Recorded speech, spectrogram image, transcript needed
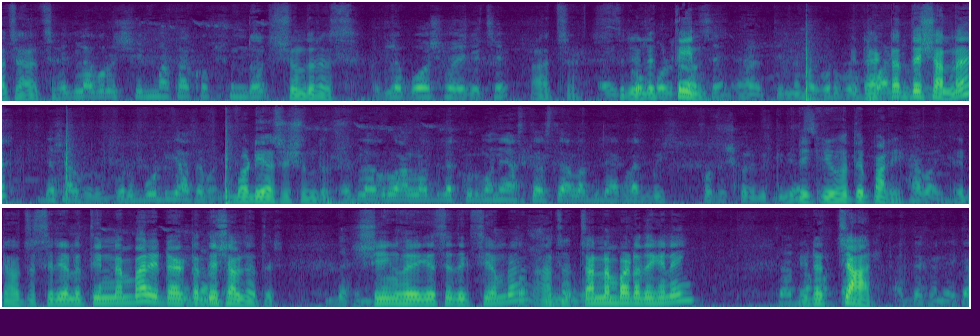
আচ্ছা আচ্ছা। এগুলা গরু শিং মাথা খুব সুন্দর। সুন্দর আছে। এগুলা বয়স হয়ে গেছে। আচ্ছা তিন। হ্যাঁ নাম্বার গরু। এটা একটা দেশাল না? দেশাল গরু। গরু বডি আছে ভাই। বডি আছে সুন্দর। এগুলা গরু আল্লাহ দিলে কুরবানি আস্তে আস্তে আল্লাহ দিলে এক লাখ বিশ পঁচিশ করে বিক্রি বিক্রি হতে পারে। হ্যাঁ ভাই। এটা হচ্ছে সিরিয়ালের তিন নাম্বার এটা একটা দেশাল জাতের। শিং হয়ে গেছে দেখছি আমরা। আচ্ছা চার নাম্বারটা দেখে নেই। এটা চার। আর দেখেন এটা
